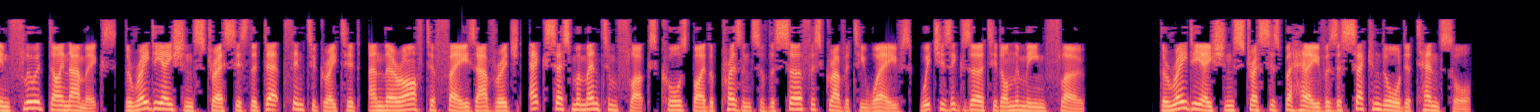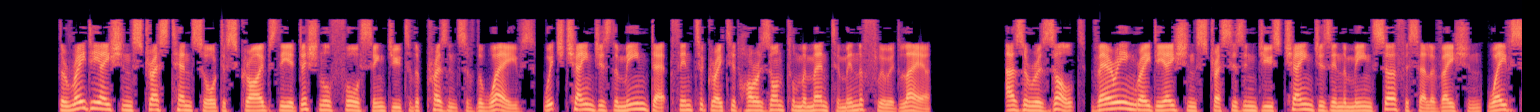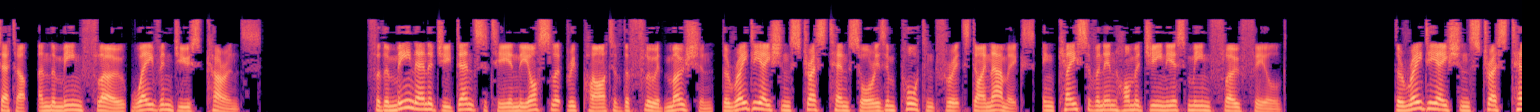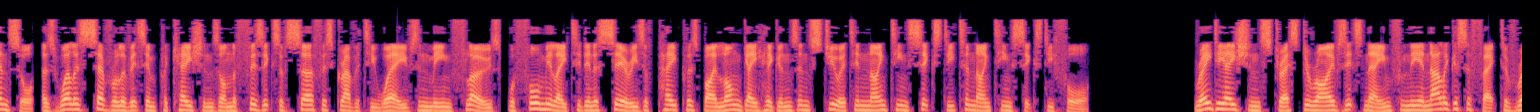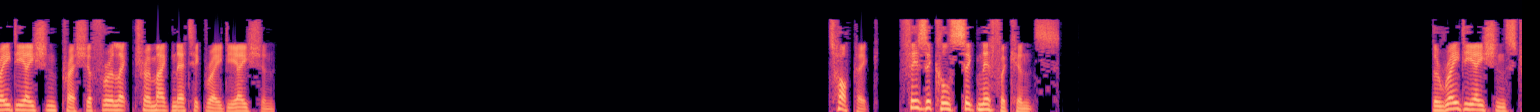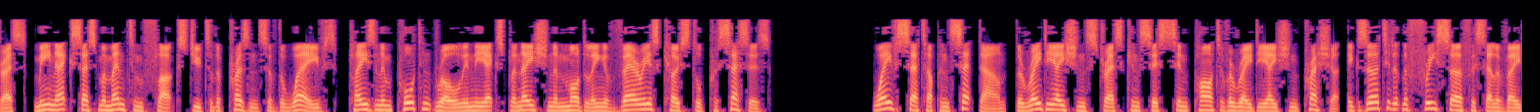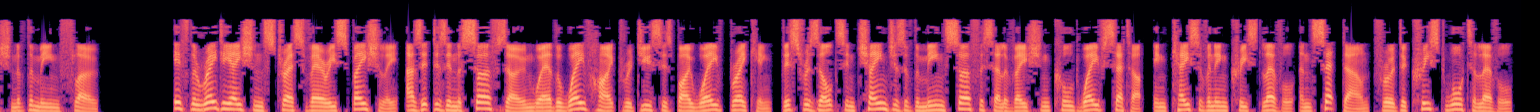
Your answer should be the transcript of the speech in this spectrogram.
In fluid dynamics, the radiation stress is the depth-integrated, and thereafter phase-averaged, excess momentum flux caused by the presence of the surface gravity waves, which is exerted on the mean flow. The radiation stresses behave as a second-order tensor. The radiation stress tensor describes the additional forcing due to the presence of the waves, which changes the mean depth integrated horizontal momentum in the fluid layer. As a result, varying radiation stresses induce changes in the mean surface elevation wave setup, and the mean flow wave-induced currents. For the mean energy density in the oscillatory part of the fluid motion, the radiation stress tensor is important for its dynamics, in case of an inhomogeneous mean flow field. The radiation stress tensor, as well as several of its implications on the physics of surface gravity waves and mean flows, were formulated in a series of papers by Longuet Higgins and Stewart in 1960–1964. Radiation stress derives its name from the analogous effect of radiation pressure for electromagnetic radiation. Topic: Physical significance The radiation stress, mean excess momentum flux due to the presence of the waves, plays an important role in the explanation and modeling of various coastal processes. Wave setup and setdown, the radiation stress consists in part of a radiation pressure, exerted at the free surface elevation of the mean flow. If the radiation stress varies spatially, as it does in the surf zone where the wave height reduces by wave breaking, this results in changes of the mean surface elevation called wave setup, in case of an increased level and setdown for a decreased water level.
